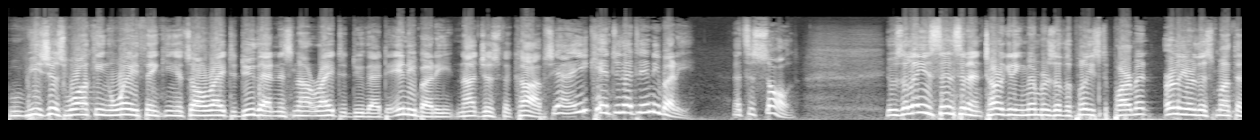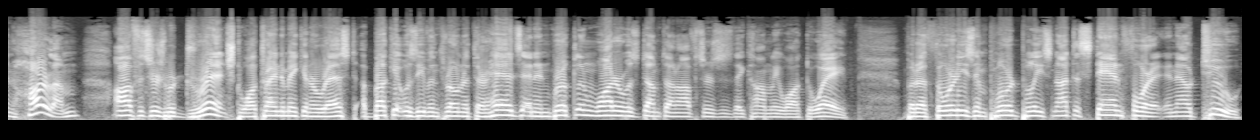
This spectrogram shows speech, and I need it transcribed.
he's just walking away thinking it's all right to do that and it's not right to do that to anybody, not just the cops. Yeah, he can't do that to anybody. That's assault. It was the latest incident targeting members of the police department. Earlier this month in Harlem, officers were drenched while trying to make an arrest. A bucket was even thrown at their heads, and in Brooklyn, water was dumped on officers as they calmly walked away. But authorities implored police not to stand for it, and now two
